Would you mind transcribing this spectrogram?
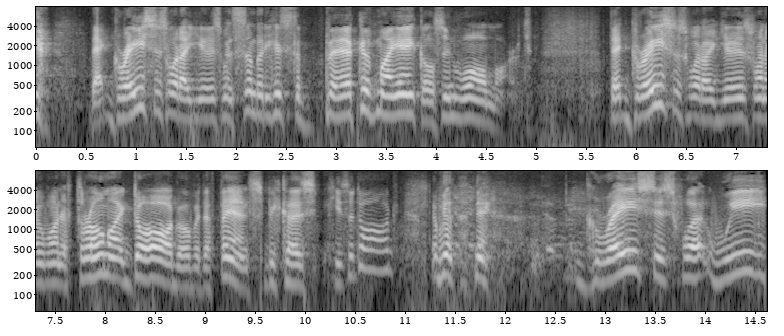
that grace is what I use when somebody hits the back of my ankles in Walmart. That grace is what I use when I want to throw my dog over the fence because he's a dog. grace is what we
